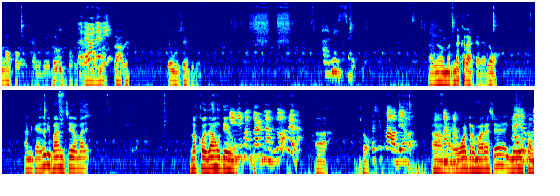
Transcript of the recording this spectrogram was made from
ન ખવાય કારણ કે એ ગળું જ પકડે. રહેવા દે આમાં ની. મસ્ત આવે. એવું છે બધું. હવે અમારે નખરા કરે જો. અને કાંઈ થોડી ભાન છે અમારે. નખો જ્યાં સુધી યુનિફોર્મ કાઢી નાખજો હો પેલા હા. જો આ અમારે ઓર્ડર મારે છે યુનિફોર્મ.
